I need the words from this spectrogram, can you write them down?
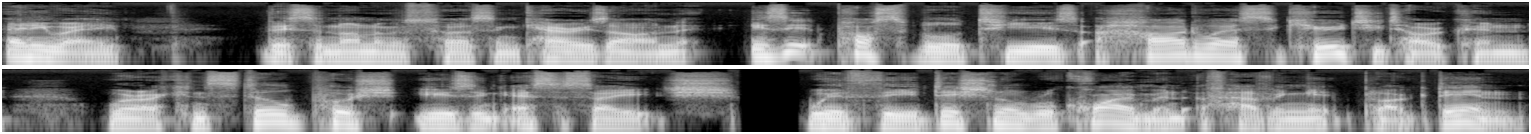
Anyway, this anonymous person carries on, is it possible to use a hardware security token where I can still push using SSH with the additional requirement of having it plugged in?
